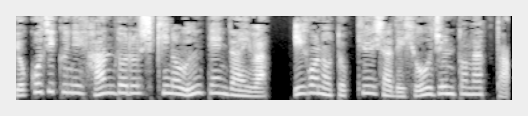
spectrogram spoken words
横軸にハンドル式の運転台は以後の特急車で標準となった。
